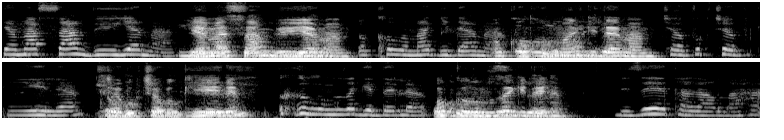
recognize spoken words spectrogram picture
Yemezsem büyüyemem. Yemezsem büyüyemem. Okuluma gidemem. Okuluma gidemem. Çabuk çabuk yiyelim. Çabuk çabuk yiyelim. Okulumuza gidelim. Okulumuza gidelim. Bize yeter Allah'a.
